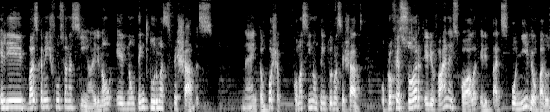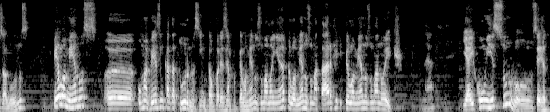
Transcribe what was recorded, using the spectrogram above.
ele basicamente funciona assim, ó, ele, não, ele não tem turmas fechadas. Né? Então, poxa, como assim não tem turmas fechadas? O professor, ele vai na escola, ele está disponível para os alunos, pelo menos uh, uma vez em cada turno, assim. Então, por exemplo, pelo menos uma manhã, pelo menos uma tarde e pelo menos uma noite, né? E aí, com isso, ou seja,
